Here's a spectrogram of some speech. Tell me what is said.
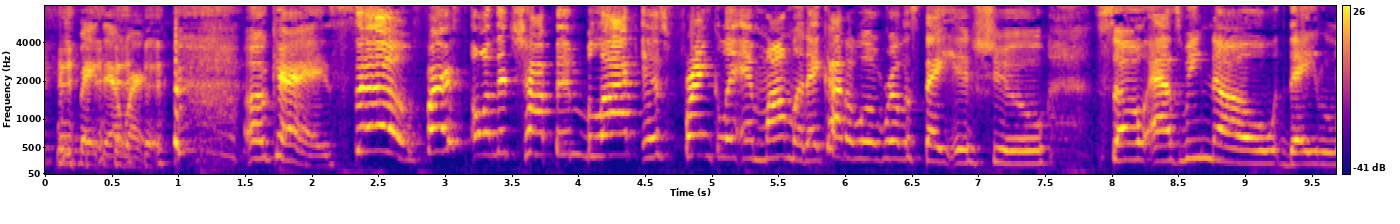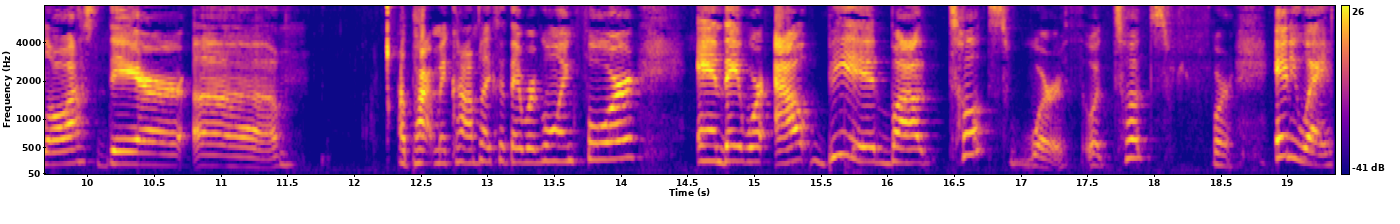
work. We made that work. Okay, so first on the chopping block is Franklin and Mama. They got a little real estate issue. So as we know, they lost their uh, apartment complex that they were going for, and they were outbid by Tutsworth or Tutsworth. Anyway,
